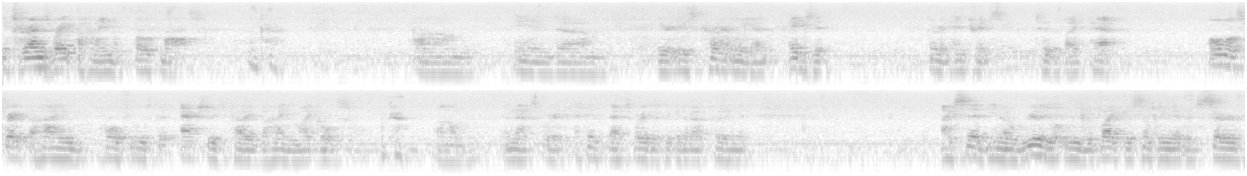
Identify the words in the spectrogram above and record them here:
it runs right behind both malls. Okay. Um, and, um, there is currently an exit or an entrance to the bike path, almost right behind Whole Foods, but actually it's probably behind Michael's. Okay. Um, and that's where, I think that's where they're thinking about putting it. I said, you know, really what we would like is something that would serve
